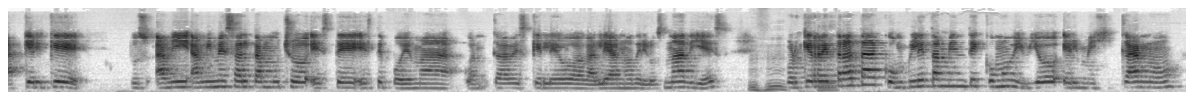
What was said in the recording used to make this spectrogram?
aquel que pues a mí, a mí me salta mucho este, este poema cada vez que leo a Galeano de los Nadies, porque retrata completamente cómo vivió el mexicano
